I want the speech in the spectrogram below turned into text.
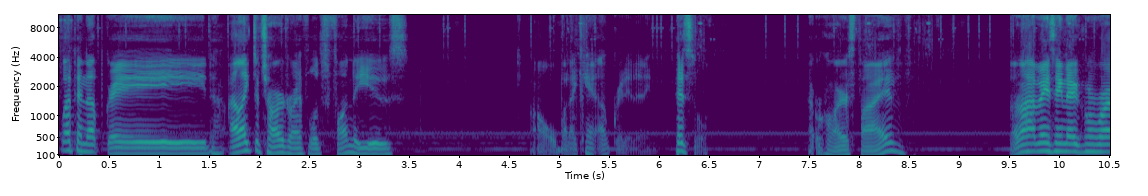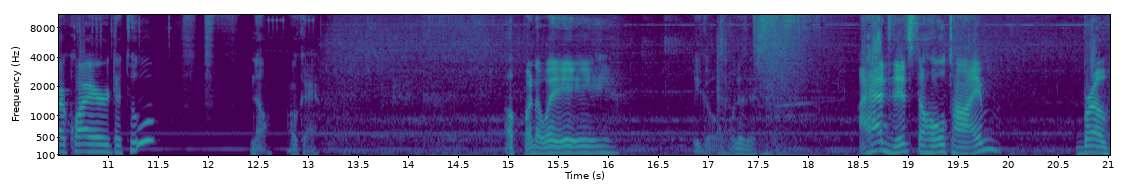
Weapon upgrade. I like the charge rifle. It's fun to use. Oh, but I can't upgrade it anymore. Pistol. That requires five. I don't have anything that can require the two? No. Okay. Up and away. We go. What is this? I had this the whole time? Bro.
